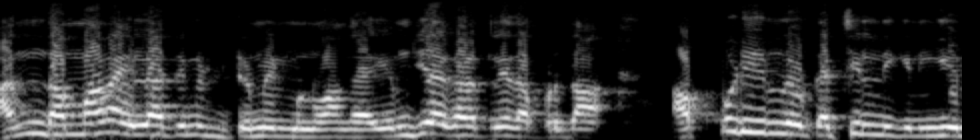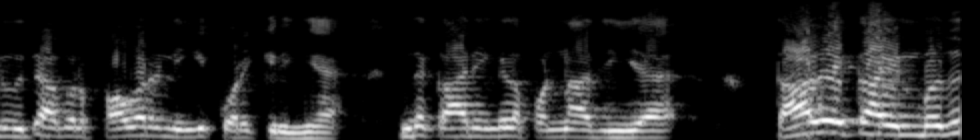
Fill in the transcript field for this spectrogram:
அந்த அம்மா தான் எல்லாத்தையுமே டிட்டர்மைன் பண்ணுவாங்க. எம்ஜிஆர் காலத்துல அப்படிதான் அப்படி இருந்த ஒரு கட்சியில் இன்னைக்கு நீங்க இருந்துட்டு அப்புறம் பவரை நீங்க குறைக்கிறீங்க. இந்த காரியங்களை பண்ணாதீங்க. தாவேக்கா என்பது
